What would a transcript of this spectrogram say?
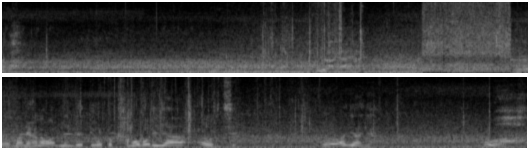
우와. 야야야. 오래간만에 하나 왔는데 이것도 감아버리냐? 어, 그렇지. 어, 아니야, 아니야. 우와.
